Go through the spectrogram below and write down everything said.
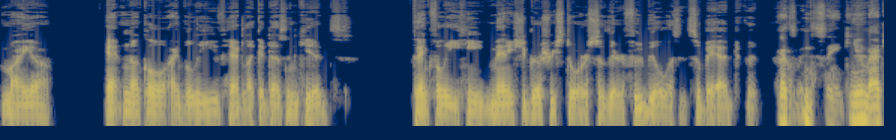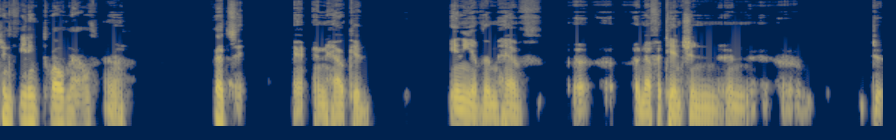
My uh, aunt and uncle, I believe, had like a dozen kids. Thankfully, he managed a grocery store, so their food bill wasn't so bad. But that's um, insane. Can you imagine feeding twelve mouths? Uh, that's and how could any of them have uh, enough attention and uh, to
